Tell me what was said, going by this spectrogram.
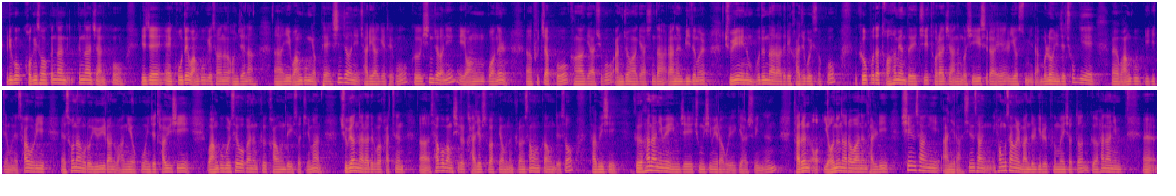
그리고 거기서 끝나, 끝나지 않고 이제 고대 왕국에서는 언제나 아, 이 왕국 옆에 신전이 자리하게 되고 그 신전이 왕권을 어, 붙잡고 강하게 하시고 안정하게 하신다라는 믿음을 주위에 있는 모든 나라들이 가지고 있었고 그것보다 더하면 더했지 덜하지 않은 것이 이스라엘이었습니다. 물론 이제 초기의 어, 왕국이기 때문에 사울이 선왕으로 유일한 왕이었고 이제 다윗이 왕국을 세워가는 그 가운데 있었지만 주변 나라들과 같은 어, 사고 방식을 가질 수밖에 없는 그런 상황 가운데서 다윗이 그 하나님의 임재의 중심이라고 얘기할 수 있는 다른 어, 여느 나라와는 달리 신상이 아니라 신상 형상을 만들기를 금하셨던 그 하나님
